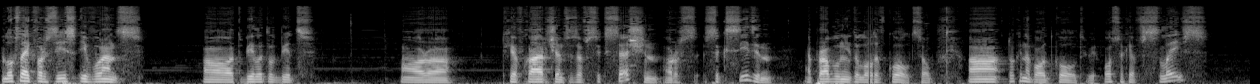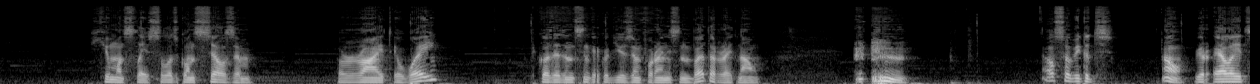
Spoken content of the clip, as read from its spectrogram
looks like for these events uh, to be a little bit or uh, to have higher chances of succession or succeeding, I probably need a lot of gold. So uh, talking about gold, we also have slaves, human slaves. So let's go and sell them right away because I don't think I could use them for anything better right now. also, we could... Oh, we're allied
